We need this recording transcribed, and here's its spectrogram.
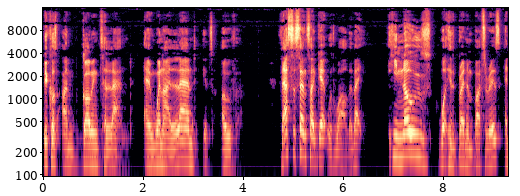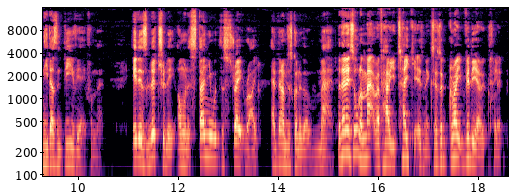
because I'm going to land, and when I land, it's over. That's the sense I get with Wilder. That he knows what his bread and butter is, and he doesn't deviate from that. It is literally, I'm going to stun you with the straight right, and then I'm just going to go mad. But then it's all a matter of how you take it, isn't it? Because there's a great video clip.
